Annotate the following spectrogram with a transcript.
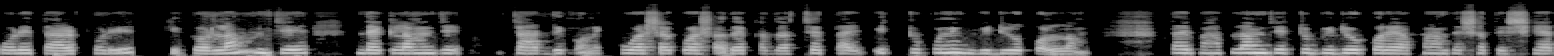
পড়ে তারপরে কি করলাম যে, দেখলাম যে চারদিক অনেক কুয়াশা কুয়াশা দেখা যাচ্ছে, তাই একটুকুনি ভিডিও করলাম। তাই ভাবলাম যে একটু ভিডিও করে আপনাদের সাথে শেয়ার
